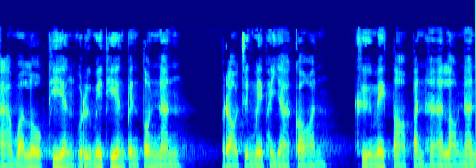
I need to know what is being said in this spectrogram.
ถามว่าโลกเที่ยงหรือไม่เที่ยงเป็นต้นนั้น เราจึงไม่พยากรณ์คือไม่ตอบปัญหาเหล่านั้น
